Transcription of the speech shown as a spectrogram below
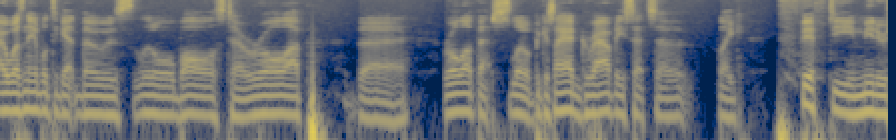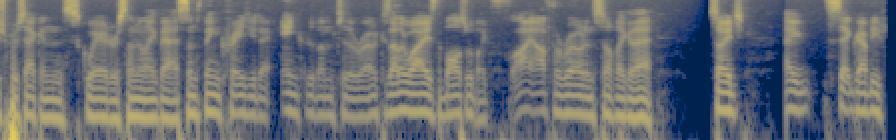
I wasn't able to get those little balls to roll up the roll up that slope because I had gravity set to like 50 meters per second squared or something like that. Something crazy to anchor them to the road because otherwise the balls would like fly off the road and stuff like that. So I, I set gravity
